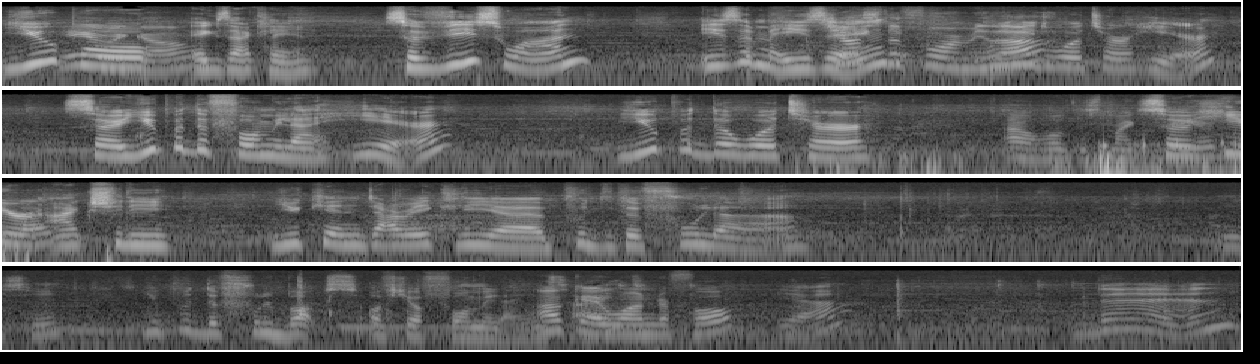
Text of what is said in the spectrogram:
you Here pour go. exactly. So this one is amazing. Just the formula. We need water here. So you put the formula here. You put the water. I'll hold this mic. So for you if you here, actually, you can directly uh, put the full. Uh, you see, you put the full box of your formula inside. Okay, wonderful. Yeah. Then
